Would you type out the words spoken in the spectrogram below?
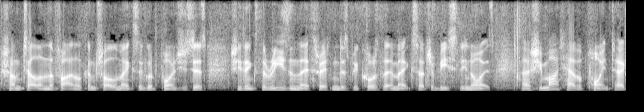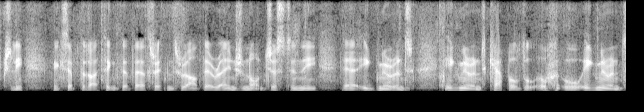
Chantel in the final control makes a good point. She says she thinks the reason they're threatened is because they make such a beastly noise. Uh, she might have a point, actually, except that I think that they're threatened throughout their range, not just in the uh, ignorant, ignorant capital or, or ignorant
